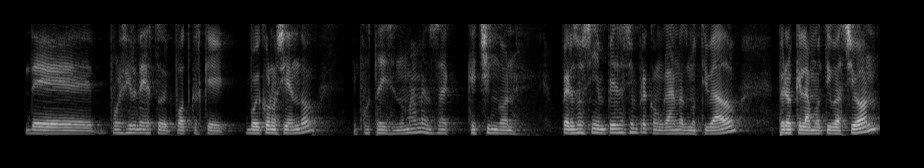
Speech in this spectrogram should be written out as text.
de, por decir de esto, de podcast que voy conociendo, y puta dices, no mames, o sea, qué chingón. Pero eso sí, empieza siempre con ganas, motivado, pero que la motivación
